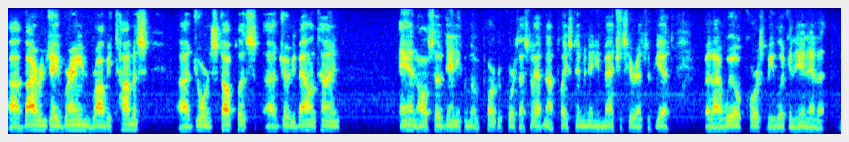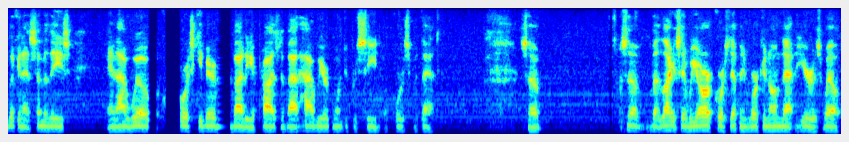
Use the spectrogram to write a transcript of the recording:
Uh, Byron J. Brain, Robbie Thomas, uh, Jordan Stoffless, uh, Jody Valentine, and also Danny Oak Park. Of course, I still have not placed him in any matches here as of yet, but I will, of course, be looking in and looking at some of these, and I will, of course, keep everybody apprised about how we are going to proceed, of course, with that. So, so, but like I said, we are, of course, definitely working on that here as well,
